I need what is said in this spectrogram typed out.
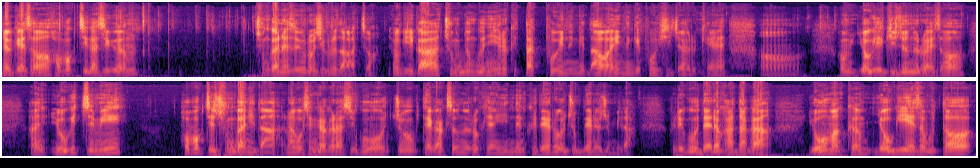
여기에서 허벅지가 지금 중간에서 이런 식으로 나왔죠. 여기가 중둔근이 이렇게 딱 보이는 게 나와 있는 게 보이시죠? 이렇게. 어. 그럼 여기 기준으로 해서 한 여기쯤이 허벅지 중간이다라고 생각을 하시고 쭉 대각선으로 그냥 있는 그대로 쭉 내려줍니다. 그리고 내려가다가 요만큼 여기에서부터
